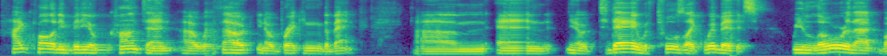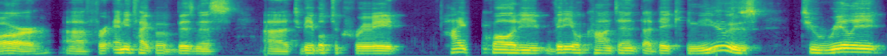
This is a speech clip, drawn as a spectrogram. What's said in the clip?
high quality video content uh, without, you know, breaking the bank. Um, and you know, today with tools like Wibbitz, we lower that bar uh, for any type of business uh, to be able to create high quality video content that they can use to really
